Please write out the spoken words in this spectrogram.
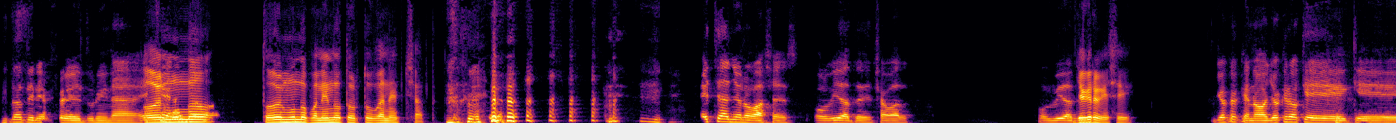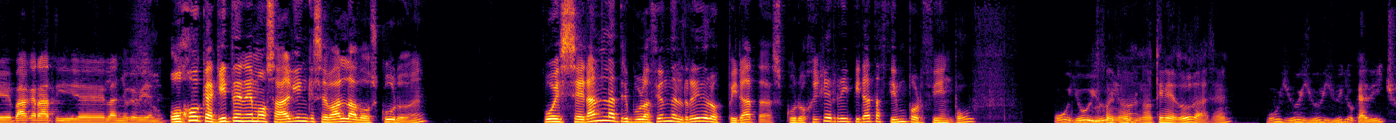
No tienes fe tú ni nada. Es Todo el mundo, todo el mundo poniendo tortuga en el chat. Este año no va a ser. Olvídate, chaval. Olvídate. Yo creo que sí. Yo creo que no. Yo creo que, que va gratis el año que viene. Ojo que aquí tenemos a alguien que se va al lado oscuro, ¿eh? Pues serán la tripulación del rey de los piratas. Kurohige rey pirata 100%. Buf. Uy, uy, uy. Uy, no, uy. no tiene dudas, ¿eh? Uy, uy, uy, uy, lo que ha dicho.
